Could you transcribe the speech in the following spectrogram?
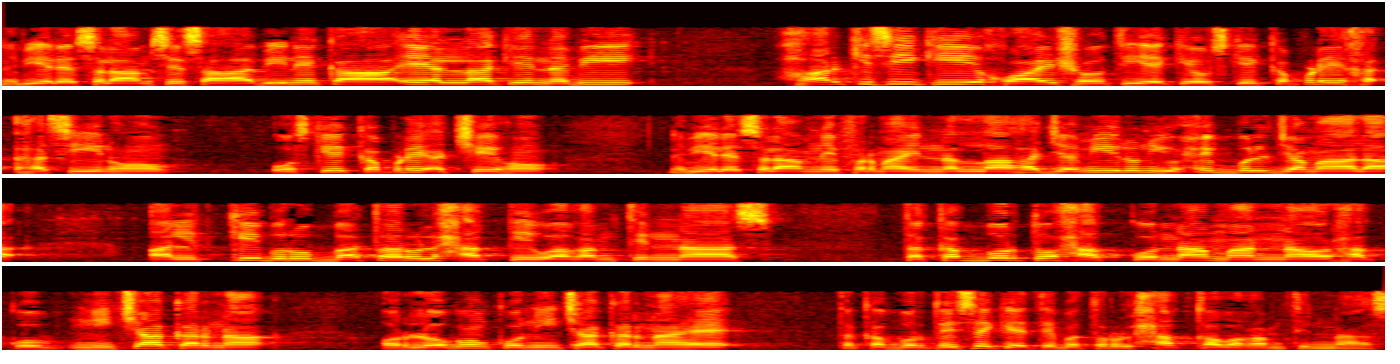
نبی علیہ السلام سے صحابی نے کہا، اے اللہ کے نبی ہر کسی کی یہ خواہش ہوتی ہے کہ اس کے کپڑے حسین ہوں، اس کے کپڑے اچھے ہوں۔ نبی علیہ السلام نے فرمایا، ان اللہ جمیل یحب الجمال القبر بطر الحق وغم تناس تکبر تو حق کو نہ ماننا اور حق کو نیچا کرنا اور لوگوں کو نیچا کرنا ہے۔ تکبر تو اسے کہتے بطر الحق کا وغم تناس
